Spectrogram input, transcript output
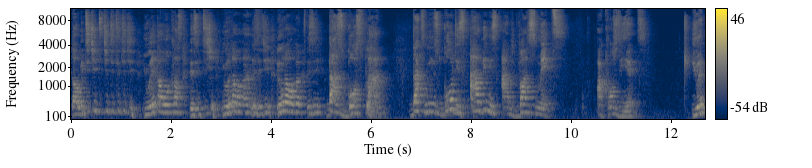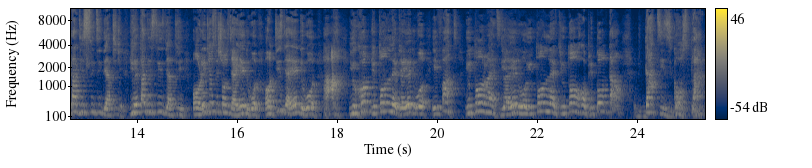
that will be teaching, teaching, teaching, teaching. You enter one class, there's a teaching. You enter one class, there's a teaching. You enter one class, there's a teaching. That's God's plan. That means God is having his advancement across the earth. You enter this city, they are teaching. You enter this city, they are teaching. On radio stations, they are hearing the word. On this, they are hearing the word. Ah, ah. You come, you turn left, they are hearing the word. In fact, you turn right, they are hearing the word. You turn left, you turn up, you turn down. That is God's plan.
